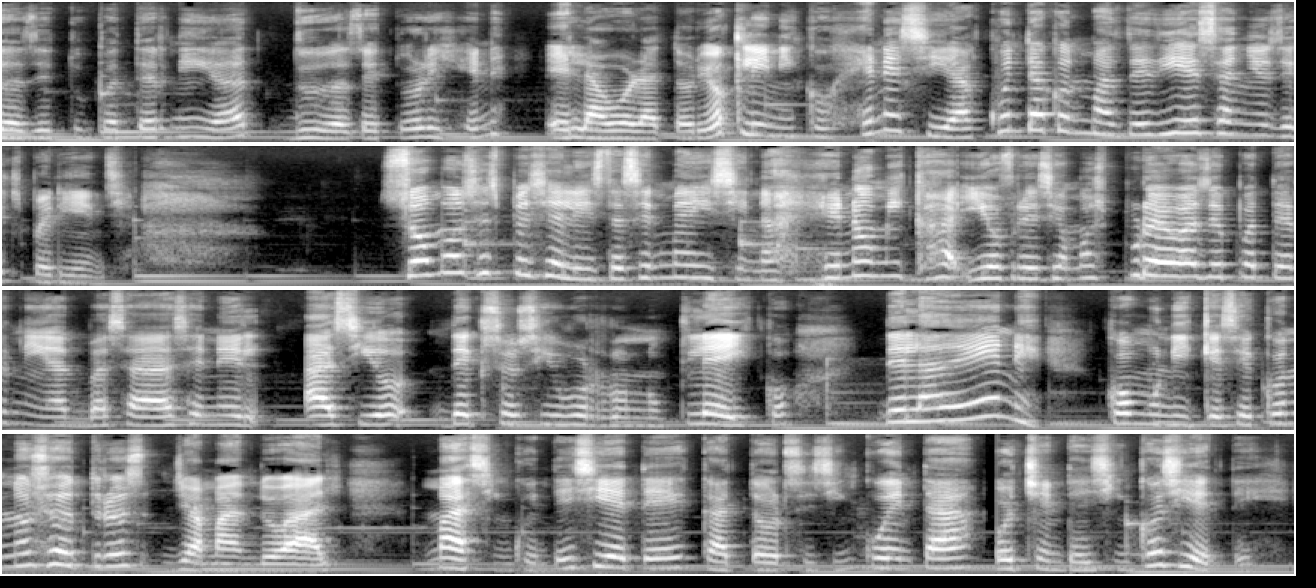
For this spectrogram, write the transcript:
Dudas de tu paternidad, dudas de tu origen, el Laboratorio Clínico Genesia cuenta con más de 10 años de experiencia. Somos especialistas en medicina genómica y ofrecemos pruebas de paternidad basadas en el ácido desoxirribonucleico del ADN. Comuníquese con nosotros llamando al más 57 14 50 857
